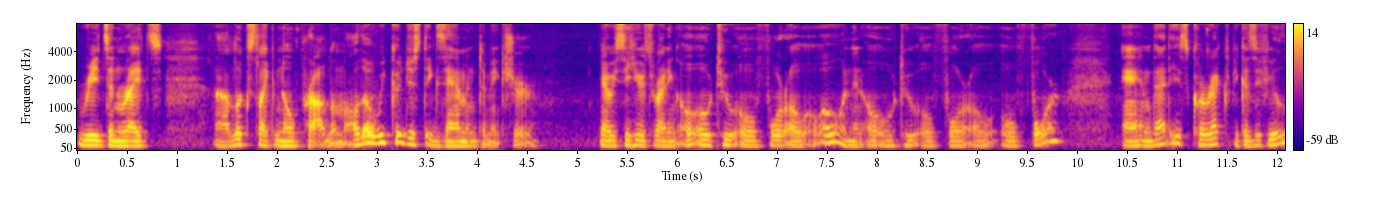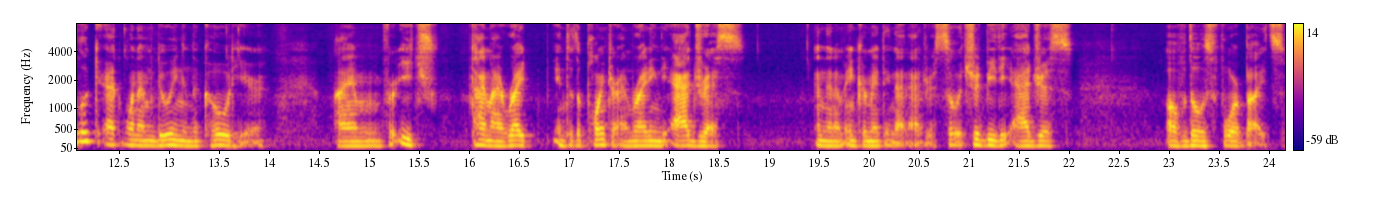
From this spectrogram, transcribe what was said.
reads and writes. Uh, looks like no problem, although we could just examine to make sure. Now we see here it's writing 0020400 and then 002040004. And that is correct because if you look at what I'm doing in the code here, I'm for each time I write into the pointer, I'm writing the address and then I'm incrementing that address. So it should be the address of those four bytes.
